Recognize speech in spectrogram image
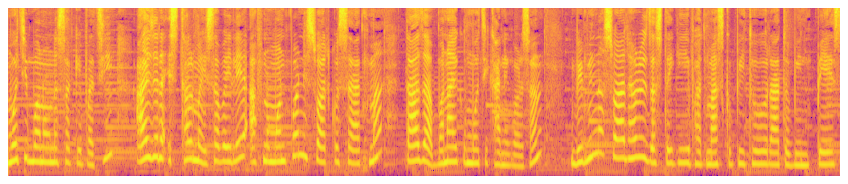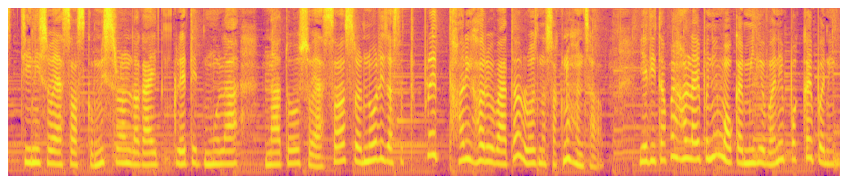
मोची बनाउन सकेपछि आयोजना स्थलमै सबैले आफ्नो मनपर्ने स्वादको साथमा ताजा बनाएको मोची खाने गर्छन्। विभिन्न स्वादहरू जस्तै कि भटमासको पिठो रातो बिन पेस्ट चिनी सोया ससको मिश्रण लगायत ग्रेटेड मुला नातो सोया सस र नोरी जस्ता थुप्रै थरीहरूबाट रोज्न सक्नुहुन्छ। यदि तपाईँहरूलाई पनि मौका मिल्यो भने पक्कै पनि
